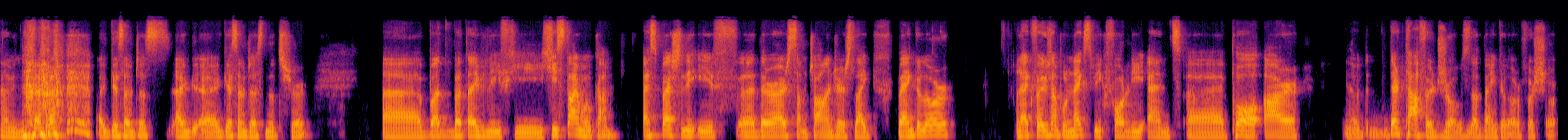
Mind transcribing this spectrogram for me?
I mean I guess I'm just I, I, guess I'm just not sure. Uh, but but I believe he his time will come, especially if uh, there are some challengers like Bangalore, like for example next week Forli and uh, Paul are you know they're tougher draws than Bangalore for sure.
